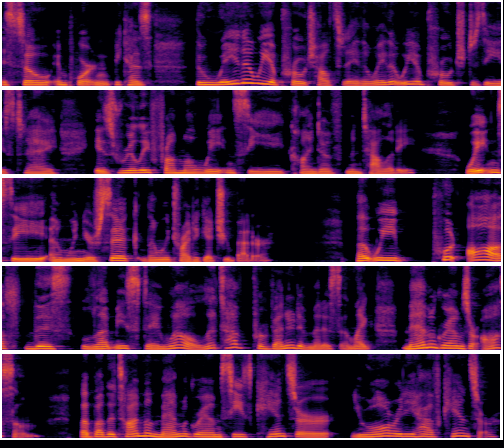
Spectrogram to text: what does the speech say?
is so important because the way that we approach health today, the way that we approach disease today is really from a wait and see kind of mentality. Wait and see. And when you're sick, then we try to get you better. But we put off this let me stay well. Let's have preventative medicine. Like mammograms are awesome. But by the time a mammogram sees cancer, you already have cancer.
